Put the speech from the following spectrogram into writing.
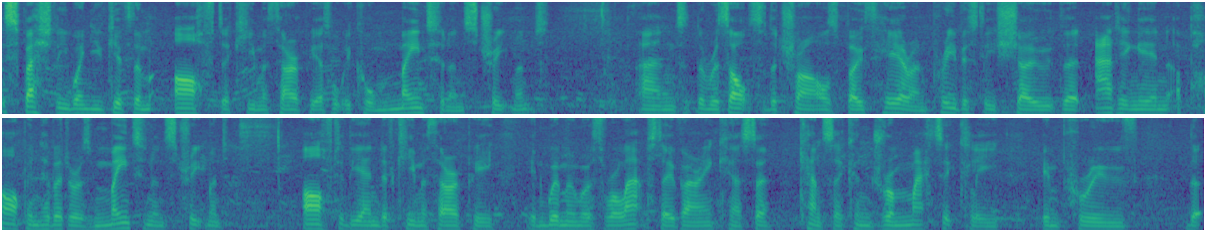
especially when you give them after chemotherapy as what we call maintenance treatment. And the results of the trials, both here and previously, show that adding in a PARP inhibitor as maintenance treatment after the end of chemotherapy in women with relapsed ovarian cancer, cancer can dramatically improve the,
